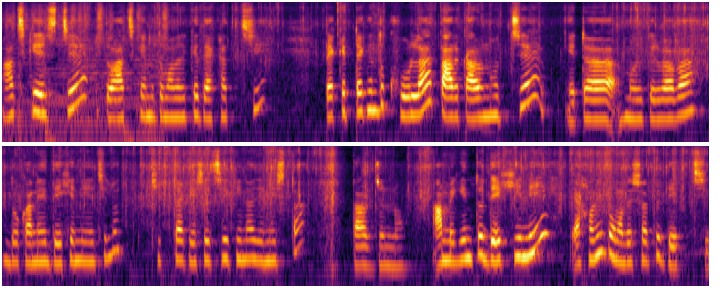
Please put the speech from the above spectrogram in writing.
আজকে এসছে। তো আজকে আমি তোমাদেরকে দেখাচ্ছি। প্যাকেটটা কিন্তু খোলা, তার কারণ হচ্ছে এটা ময়ূকের বাবা দোকানে দেখে নিয়েছিল, ঠিকঠাক এসেছে কিনা জিনিসটা, তার জন্য। আমি কিন্তু দেখিনি, এখনই তোমাদের সাথে দেখছি।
